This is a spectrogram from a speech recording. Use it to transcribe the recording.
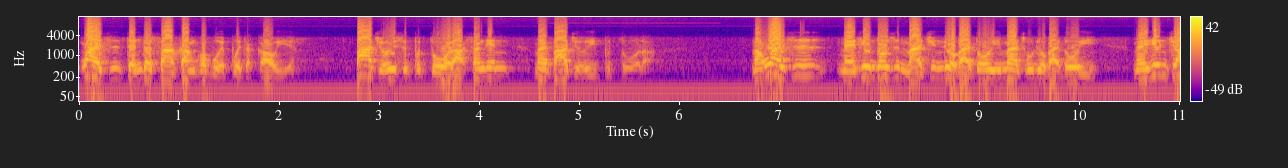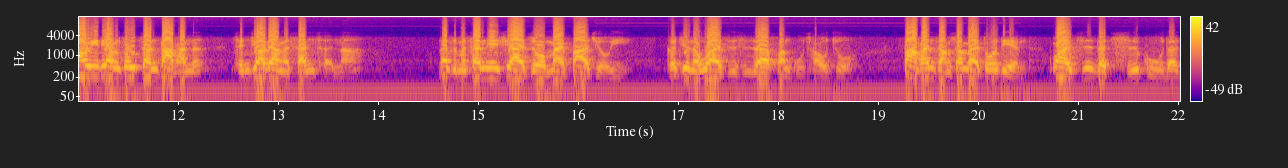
外资等到三缸会不会八十九亿？八九亿是不多啦，三天卖八九亿不多了。那外资每天都是买进六百多亿，卖出六百多亿，每天交易量都占大盘的成交量的三成啊。那怎么三天下来之后卖八九亿？可见的外资是在换股操作。大盘涨三百多点，外资的持股的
